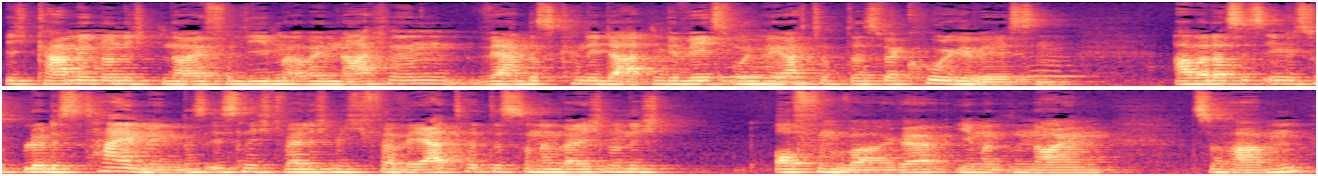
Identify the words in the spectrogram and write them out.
Ich kann mich noch nicht neu verlieben, aber im Nachhinein wären das Kandidaten gewesen, wo ich mir gedacht habe, das wäre cool gewesen. Aber das ist irgendwie so blödes Timing. Das ist nicht, weil ich mich verwehrt hätte, sondern weil ich noch nicht offen war, gell, jemanden neuen zu haben.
